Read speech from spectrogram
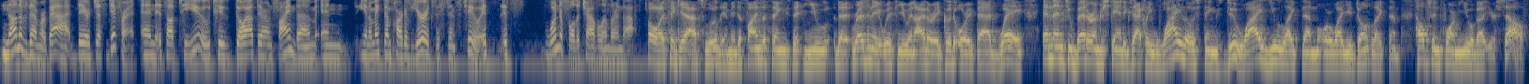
none of them are bad. They're just different. And it's up to you to go out there and find them and, you know, make them part of your existence too. It's, it's, wonderful to travel and learn that. Oh, I think yeah, absolutely. I mean, to find the things that you that resonate with you in either a good or a bad way, and then to better understand exactly why those things do, why you like them or why you don't like them, helps inform you about yourself,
